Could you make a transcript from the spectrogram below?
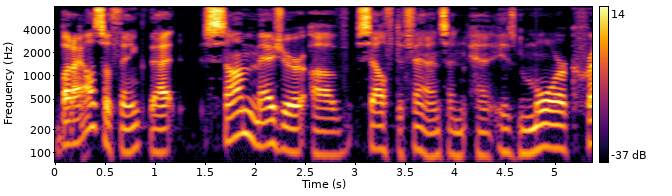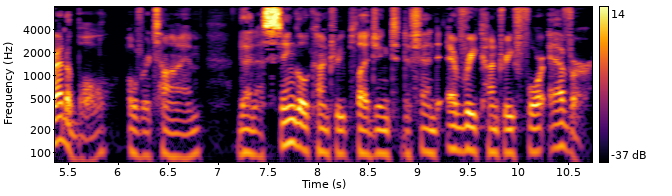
but I also think that some measure of self defense and, uh, is more credible over time than a single country pledging to defend every country forever.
